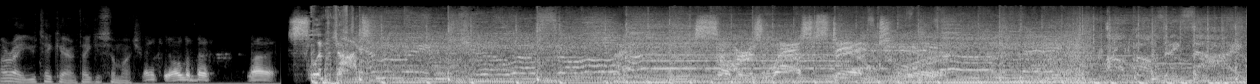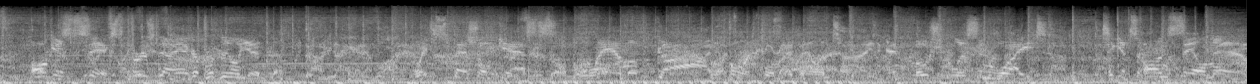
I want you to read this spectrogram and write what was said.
all right, you take care, and thank you so much. Thank you. All the best. Slipknot. Summer's last stand tour. August 6th, First Niagara Pavilion. With special guests, Lamb of God, Bullet for My Valentine, and Motionless in White. Tickets on sale now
